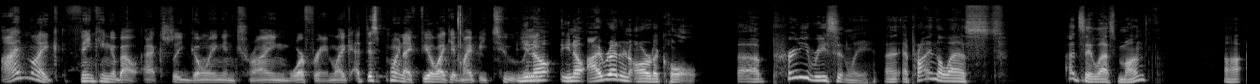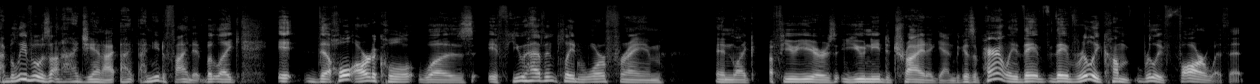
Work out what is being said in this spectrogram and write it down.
I'm like thinking about actually going and trying Warframe. Like at this point, I feel like it might be too late. You know, you know, I read an article uh, pretty recently, uh, probably in the last, I'd say last month. Uh, I believe it was on IGN. I, I I need to find it, but like it, the whole article was if you haven't played Warframe in like a few years, you need to try it again because apparently they've they've really come really far with it.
